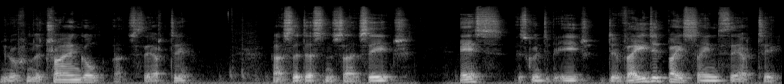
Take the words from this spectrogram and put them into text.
you know from the triangle, that's 30. That's the distance, that's h. S is going to be h divided by sine 30.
